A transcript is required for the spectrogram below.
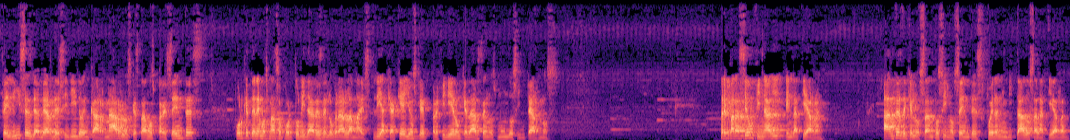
felices de haber decidido encarnar los que estamos presentes porque tenemos más oportunidades de lograr la maestría que aquellos que prefirieron quedarse en los mundos internos. Preparación final en la tierra. Antes de que los santos inocentes fueran invitados a la tierra,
